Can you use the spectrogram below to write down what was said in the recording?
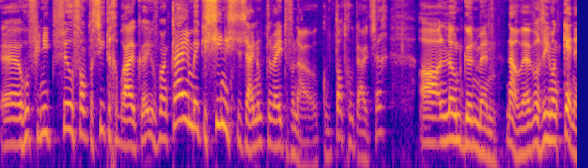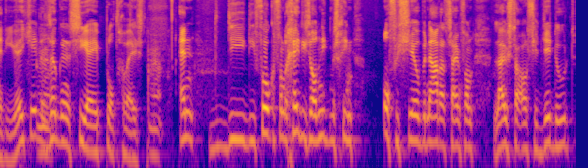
eh, hoef je niet veel fantasie te gebruiken. Je hoeft maar een klein beetje cynisch te zijn... om te weten van, nou, komt dat goed uit, zeg. Ah, een lone gunman. Nou, we hebben wel eens iemand Kennedy, weet je. Dat is ook een CIA-plot geweest. Ja. En die, die Volker van de G... die zal niet misschien officieel benaderd zijn van... luister, als je dit doet,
